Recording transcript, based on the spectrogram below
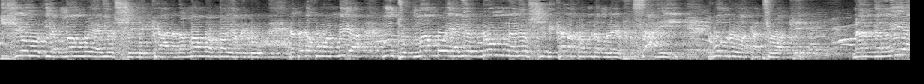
juu ya mambo yaliyoshindikana na mambo ambayo yamedumu. Nataka kumwambia mtu mambo yaliyodumu na yaliyoshindikana kwa muda mrefu, saa hii huu wakati wake. Naangalia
